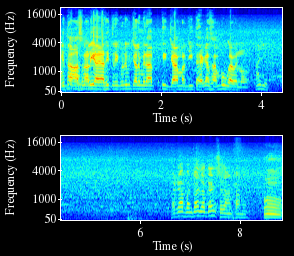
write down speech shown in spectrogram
ਇਹ ਤਾਂ ਆਸ ਨਾਲ ਹੀ ਆਇਆ ਸੀ ਤੇਰੇ ਕੋਲੇ ਵੀ ਚੱਲ ਮੇਰਾ ਭਤੀਜਾ ਅਮਰਜੀਤ ਹੈਗਾ ਸੰਭੂਗਾ ਮੈਨੂੰ। ਹਾਂਜੀ। ਸਾਡਾ ਬੰਦਾ ਲੱਗਾ ਸੀ ਸਦਾਨ ਥਾਣੇ। ਹੂੰ।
